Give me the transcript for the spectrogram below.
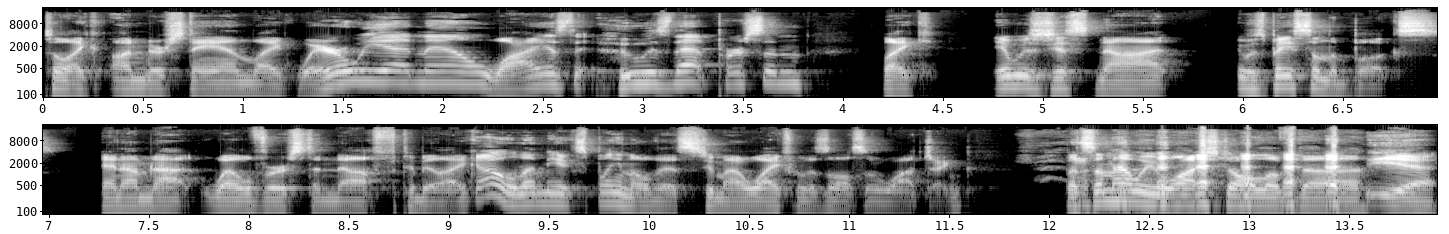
to like understand like where are we at now? Why is that? Who is that person? Like it was just not. It was based on the books, and I'm not well versed enough to be like, oh, let me explain all this to my wife who was also watching. But somehow we watched all of the yeah.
